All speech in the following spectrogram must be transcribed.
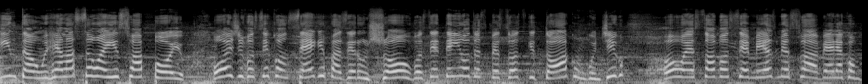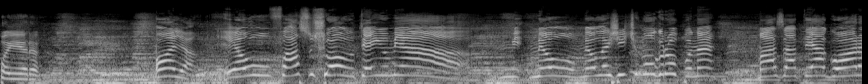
Então, em relação a isso, apoio. Hoje você consegue fazer um show? Você tem outras pessoas que tocam contigo? Ou é só você mesmo e a sua velha companheira? Olha, eu faço show, tenho minha, mi- meu, meu legítimo grupo, né? Mas até agora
